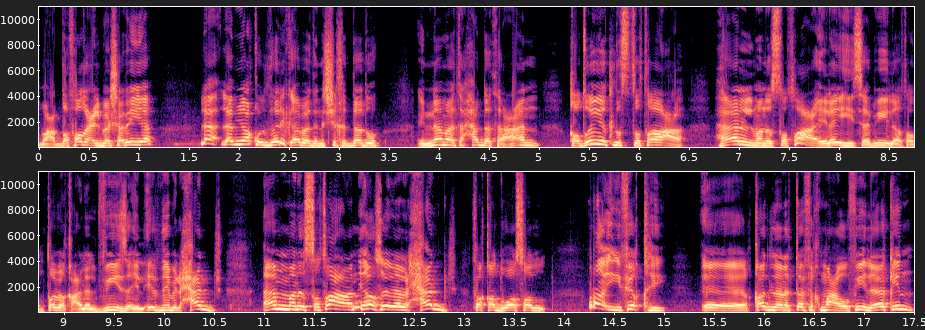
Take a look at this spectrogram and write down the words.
مع الضفادع البشرية؟ لا لم يقل ذلك ابدا الشيخ الدادو إنما تحدث عن قضية الاستطاعة. هل من استطاع إليه سبيلا تنطبق على الفيزا الإذن بالحج؟ أم من استطاع أن يصل إلى الحج فقد وصل؟ رأي فقهي آه قد لا نتفق معه فيه لكن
